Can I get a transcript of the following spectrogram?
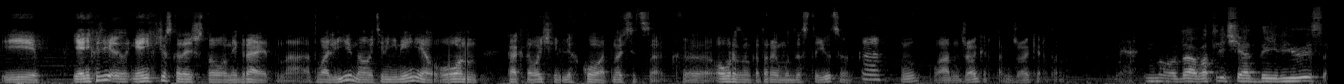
И я не хочу, я не хочу сказать, что он играет на отвали, но тем не менее он как-то очень легко относится к образам, которые ему достаются. А, ну, ладно, Джокер, так Джокер, там. Ну да, в отличие от Дэй Льюиса.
